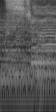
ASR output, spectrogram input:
Next time.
